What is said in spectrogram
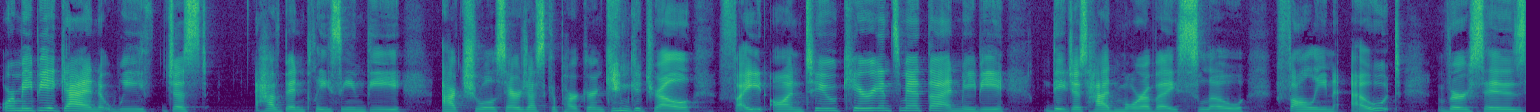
Or maybe again, we just have been placing the actual Sarah Jessica Parker and Kim Cattrall fight onto Carrie and Samantha, and maybe they just had more of a slow falling out versus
